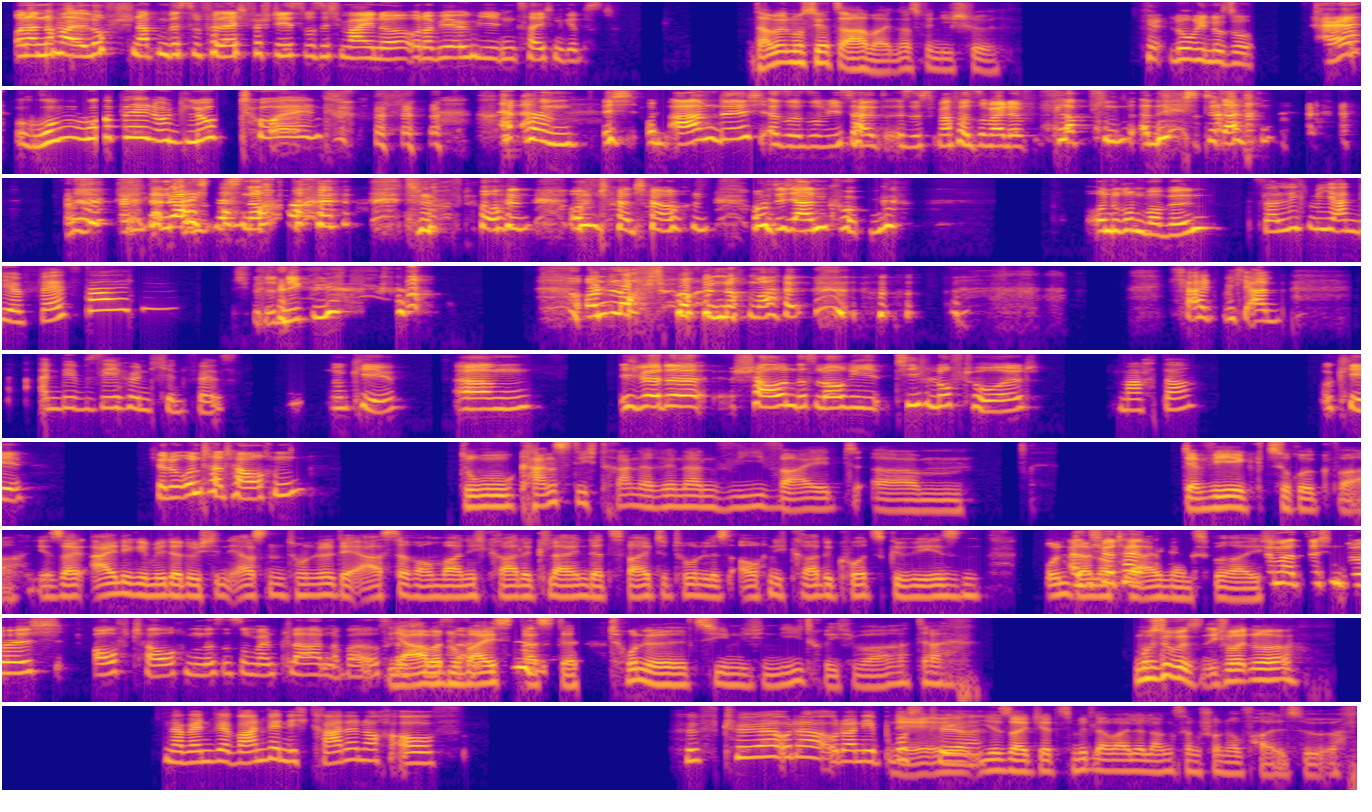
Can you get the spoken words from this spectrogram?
Und dann nochmal Luft schnappen, bis du vielleicht verstehst, was ich meine oder mir irgendwie ein Zeichen gibst. Damit musst du jetzt arbeiten, das finde ich schön. Lori nur so. Hä? Rumwuppeln und Luft holen. Ich umarm dich, also so wie es halt ist, ich mache so meine Flapfen an dich dran. Dann mache ich das nochmal. Luft holen, untertauchen und dich angucken. Und rumwobbeln. Soll ich mich an dir festhalten? Ich würde nicken. und Luft holen nochmal. Ich halte mich an, an dem Seehündchen fest. Okay. Ähm, ich würde schauen, dass Lori tief Luft holt. Macht er. Okay. Ich würde untertauchen. Du kannst dich dran erinnern, wie weit ähm, der Weg zurück war. Ihr seid einige Meter durch den ersten Tunnel. Der erste Raum war nicht gerade klein, der zweite Tunnel ist auch nicht gerade kurz gewesen. Und Also ich dann noch der halt Eingangsbereich. Immer zwischendurch auftauchen. Das ist so mein Plan, aber Ja, ich aber du sagen. weißt, dass der Tunnel ziemlich niedrig war. Da musst du wissen. Ich wollte nur. Na, wenn wir, waren wir nicht gerade noch auf Hüfthöhe oder, oder nee, Brusthöhe? Nee, ihr seid jetzt mittlerweile langsam schon auf Halshöhe.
